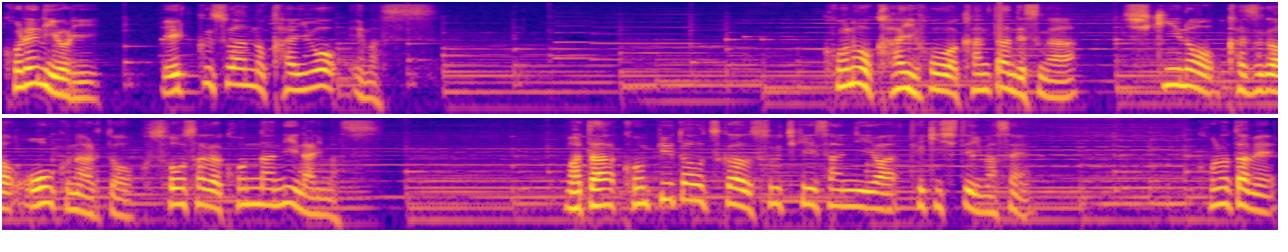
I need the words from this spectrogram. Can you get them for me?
これにより x1 の解を得ます。この解法は簡単ですが、式の数が多くなると操作が困難になります。また、コンピュータを使う数値計算には適していません。このため、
